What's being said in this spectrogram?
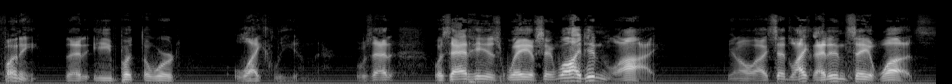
funny that he put the word likely in there. Was that was that his way of saying, well, I didn't lie? You know, I said likely. I didn't say it was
